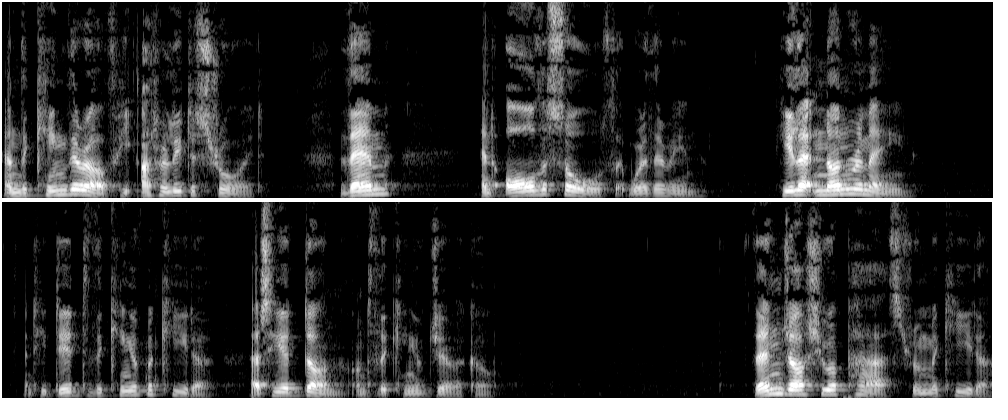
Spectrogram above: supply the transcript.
and the king thereof he utterly destroyed, them and all the souls that were therein. He let none remain, and he did to the king of Makkedah as he had done unto the king of Jericho. Then Joshua passed from Makkedah,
